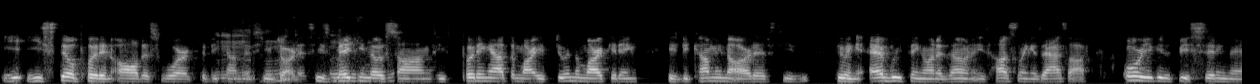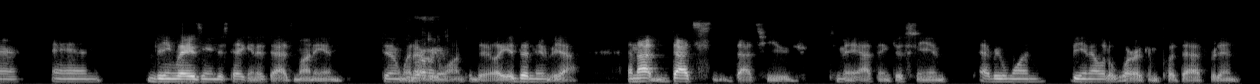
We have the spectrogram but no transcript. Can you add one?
He he still put in all this work to become mm-hmm. this huge mm-hmm. artist. He's mm-hmm. making those songs. He's putting out the mar. He's doing the marketing. He's becoming the artist. He's doing everything on his own, and he's hustling his ass off. Or you could just be sitting there and being lazy and just taking his dad's money and doing whatever right. he wants to do. Like it didn't even, yeah. And that that's that's huge to me. I think just seeing everyone being able to work and put the effort in,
